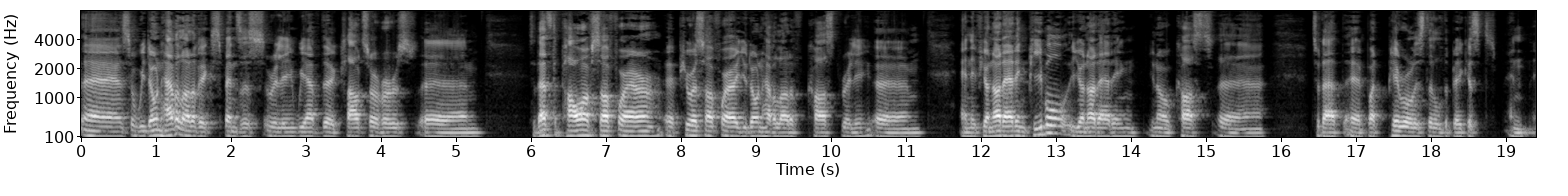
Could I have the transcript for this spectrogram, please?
Uh, so we don't have a lot of expenses really. We have the cloud servers. Um, so that's the power of software, uh, pure software. You don't have a lot of cost really. Um, and if you're not adding people, you're not adding, you know, costs to that. but payroll is still the biggest and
